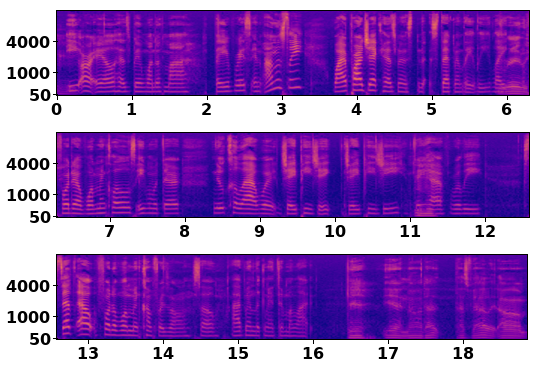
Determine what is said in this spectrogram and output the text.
Mhm. ERL has been one of my favorites, and honestly, Y Project has been st- stepping lately. Like Really? for their women clothes, even with their new collab with JPG, JPG, they Mhm. have really stepped out for the women comfort zone. So I've been looking at them a lot. Yeah, yeah, no, that that's valid. Um,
